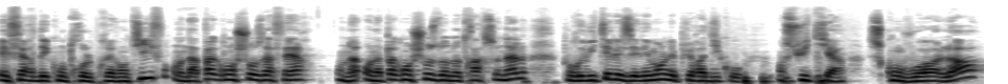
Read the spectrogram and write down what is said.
et faire des contrôles préventifs. On n'a pas grand-chose à faire. On n'a on pas grand-chose dans notre arsenal pour éviter les éléments les plus radicaux. Ensuite, il y a ce qu'on voit là.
